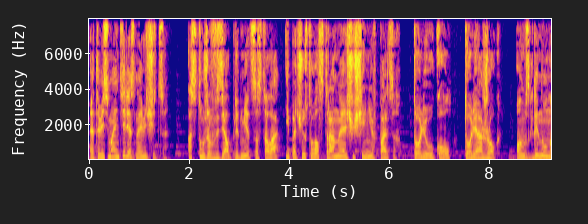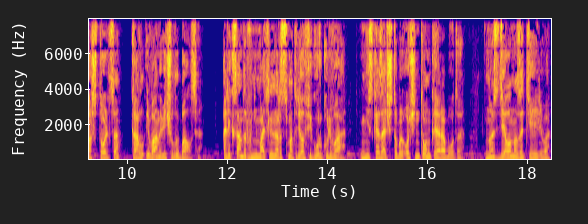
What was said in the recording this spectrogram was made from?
Это весьма интересная вещица. Остужев взял предмет со стола и почувствовал странное ощущение в пальцах. То ли укол, то ли ожог. Он взглянул на Штольца, Карл Иванович улыбался. Александр внимательно рассмотрел фигурку льва. Не сказать, чтобы очень тонкая работа, но сделана затейливо.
